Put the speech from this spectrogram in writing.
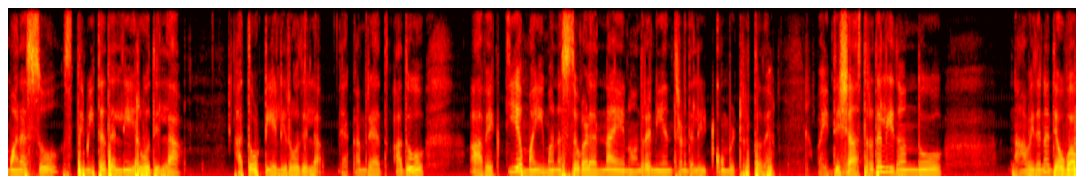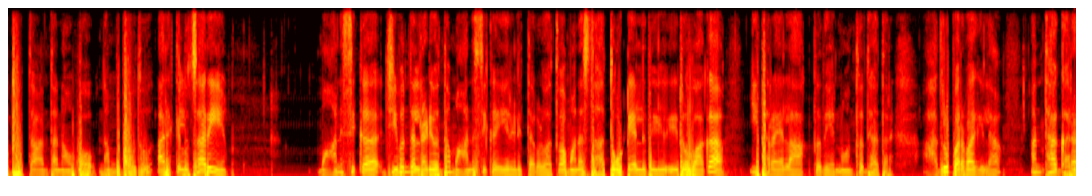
ಮನಸ್ಸು ಸ್ಥಿಮಿತದಲ್ಲಿ ಇರೋದಿಲ್ಲ ಹತೋಟಿಯಲ್ಲಿರೋದಿಲ್ಲ ಯಾಕಂದರೆ ಅದು ಅದು ಆ ವ್ಯಕ್ತಿಯ ಮೈ ಮನಸ್ಸುಗಳನ್ನು ಏನು ಅಂದರೆ ನಿಯಂತ್ರಣದಲ್ಲಿ ಇಟ್ಕೊಂಡ್ಬಿಟ್ಟಿರ್ತದೆ. ವೈದ್ಯಶಾಸ್ತ್ರದಲ್ಲಿ ಇದೊಂದು ನಾವಿದನ್ನು ದೆವ್ವಭೂತ ಅಂತ ನಾವು ನಂಬಬಹುದು. ಆದರೆ ಕೆಲವು ಸಾರಿ ಮಾನಸಿಕ ಜೀವನದಲ್ಲಿ ನಡೆಯುವಂಥ ಮಾನಸಿಕ ಏರಿಳಿತಗಳು ಅಥವಾ ಮನಸ್ಸು ಹತೋಟಿಯಲ್ಲದೆ ಇರುವಾಗ ಈ ಥರ ಎಲ್ಲ ಆಗ್ತದೆ ಅನ್ನುವಂಥದ್ದು ಹೇಳ್ತಾರೆ. ಆದರೂ ಪರವಾಗಿಲ್ಲ. ಅಂಥ ಗರ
